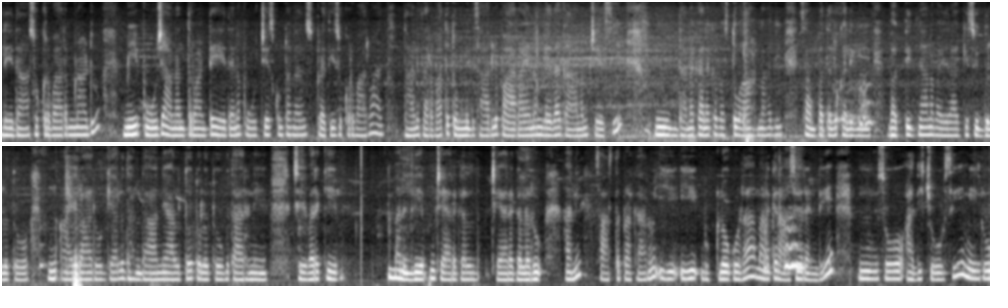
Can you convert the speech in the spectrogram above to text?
లేదా శుక్రవారం నాడు మీ పూజ అనంతరం అంటే ఏదైనా పూజ చేసుకుంటాం కదా! ప్రతి శుక్రవారం దాని తర్వాత తొమ్మిది సార్లు పారాయణం లేదా గానం చేసి ధన కనక వస్తు వాహనాది సంపదలు కలిగి భక్తి జ్ఞాన వైరాగ్య సిద్ధులతో ఆయుర ఆయురారోగ్యాలు ధన ధాన్యాలతో తొలతూగుతారని చివరికి మన ద్వీపం చేరగల చేరగలరు అని శాస్త్ర ప్రకారం ఈ ఈ బుక్‌లో కూడా మనకి రాశారండి. సో, అది చూసి మీరు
